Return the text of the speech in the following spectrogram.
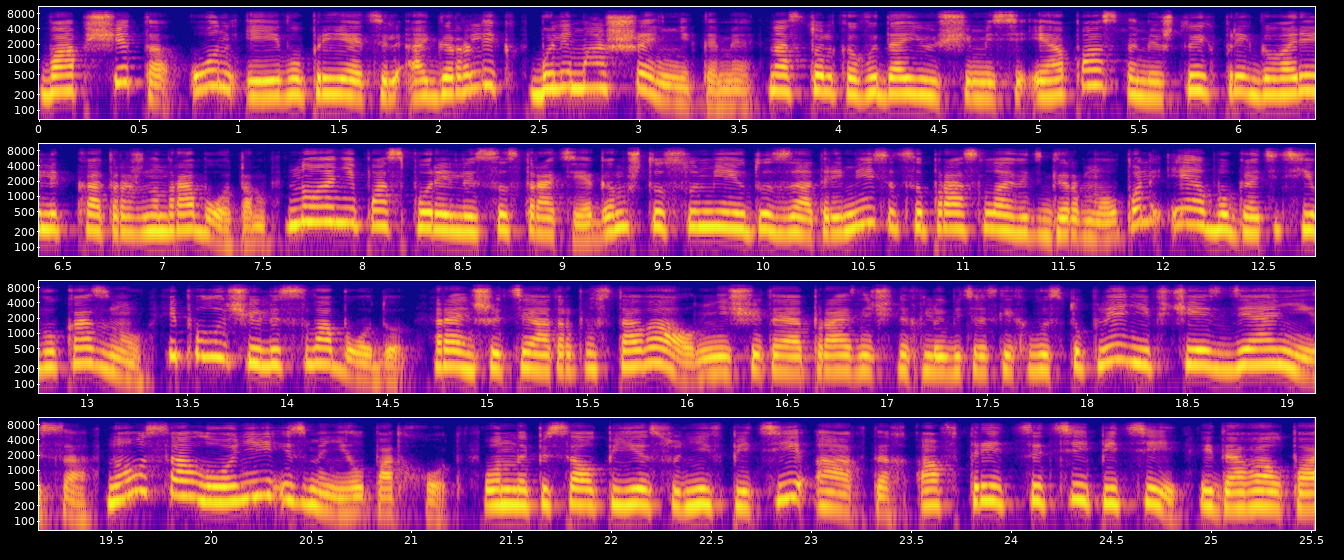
Вообще-то он и его приятель Агерлик были мошенниками, настолько выдающимися и опасными, что их приговорили к каторжным работам. Но они поспорили со стратегом, что сумеют за три месяца прославить Гермополь и обогатить его казну, и получили свободу. Раньше театр пустовал, не считая праздничных любительских выступлений в честь Диониса, но Салоний изменил подход. Он написал пьесу не в пяти актах, а в тридцати пяти и давал по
